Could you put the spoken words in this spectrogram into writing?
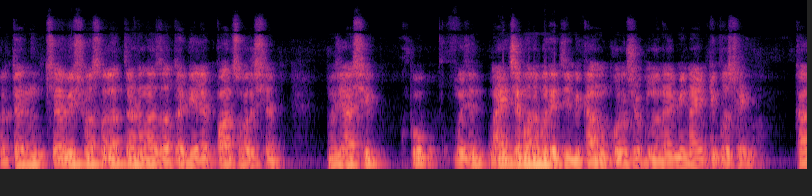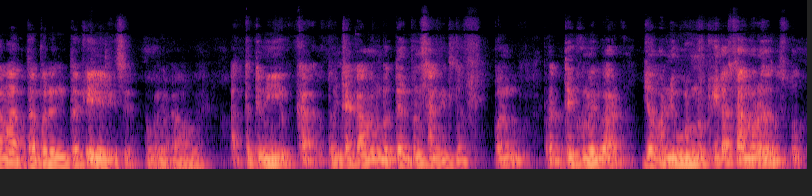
तर त्यांच्या विश्वासाला तड न जाता गेल्या पाच वर्षात. म्हणजे अशी खूप म्हणजे नाहीच्या बरोबर आहे मी काम करू शकलो नाही. मी नाईन्टी पर्सेंट काम आतापर्यंत केलेलीच आहे पूर्ण आता तुम्ही का- तुमच्या कामांबद्दल पण सांगितलं. पण प्रत्येक उमेदवार जेव्हा निवडणुकीला सामोरं जात असतो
